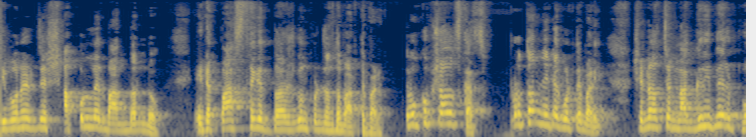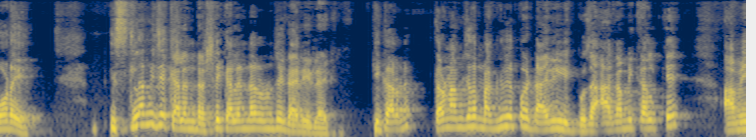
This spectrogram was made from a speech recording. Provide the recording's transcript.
জীবনের যে সাফল্যের মানদণ্ড, এটা পাঁচ থেকে দশ গুণ পর্যন্ত বাড়তে পারে। এবং খুব সহজ কাজ। প্রথম যেটা করতে পারি, সেটা হচ্ছে মাগরিবের পরে ইসলামী যে ক্যালেন্ডার সেই ক্যালেন্ডার অনুযায়ী ডায়েরি লাইটিং কি কারণে? কারণ আমি যখন মাগরিবের পরে ডায়েরি লিখব, যে আগামীকালকে আমি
